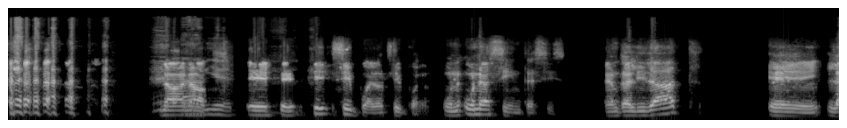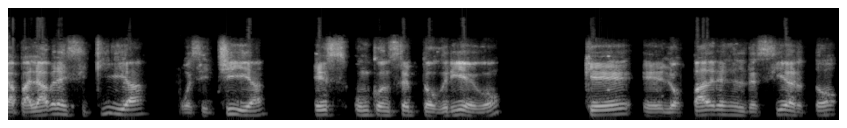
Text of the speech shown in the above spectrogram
no, ah, no, este, sí, sí puedo, sí puedo. una síntesis. En realidad, eh, la palabra esiquía o esichía es un concepto griego que eh, los padres del desierto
